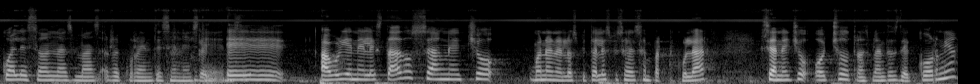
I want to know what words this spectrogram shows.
¿Cuáles son las más recurrentes en este? Okay. Eh, en el estado se han hecho, bueno, en el Hospital Especiales en particular, se han hecho ocho trasplantes de córnea.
